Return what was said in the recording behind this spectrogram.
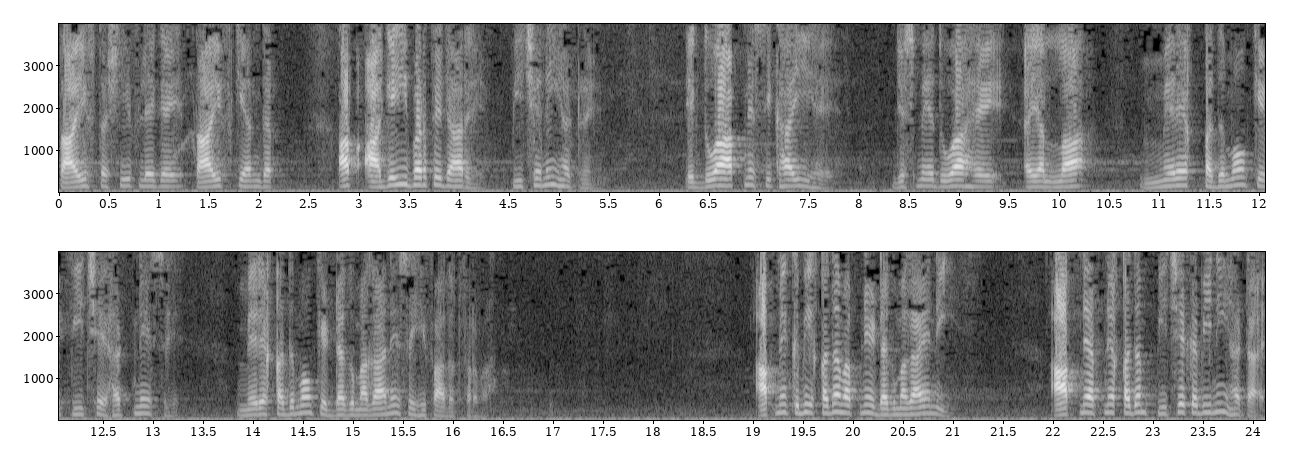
طائف تشریف لے گئے۔ طائف کے اندر آپ آگے ہی بڑھتے جا رہے ہیں، پیچھے نہیں ہٹ رہے ایک دعا آپ نے سکھائی ہے جس میں دعا ہے، اے اللہ، میرے قدموں کے پیچھے ہٹنے سے، میرے قدموں کے ڈگمگانے سے حفاظت فرما۔ آپ نے کبھی قدم اپنے ڈگمگائے نہیں، آپ نے اپنے قدم پیچھے کبھی نہیں ہٹائے۔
